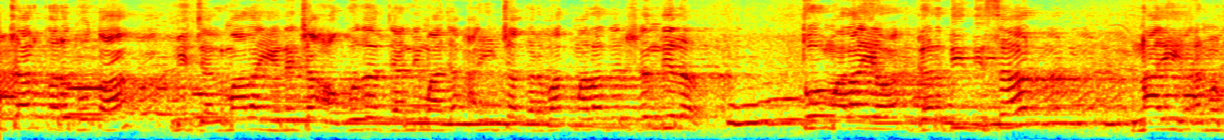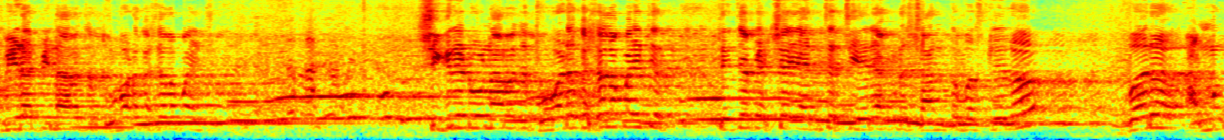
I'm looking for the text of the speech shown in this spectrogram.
विचार करत होता मी जन्माला येण्याच्या अगोदर ज्यांनी माझ्या आईच्या गर्भात मला दर्शन दिलं तो मला गर्दी दिसत नाही. आणि मग बिडा पिणाराचं थोबाड कशाला पाहिजे? सिगरेट होणाराचं थोबाड कशाला पाहिजेत त्याच्यापेक्षा यांच्या चेहऱ्याकडे शांत बसलेलं बरं. आणि मग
